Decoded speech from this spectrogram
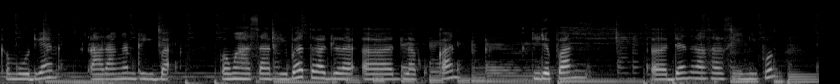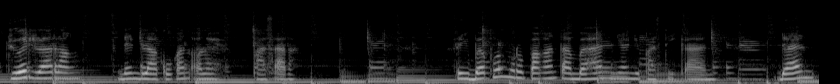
Kemudian larangan riba. Pembahasan riba telah uh, dilakukan di depan uh, dan transaksi ini pun juga dilarang dan dilakukan oleh pasar. Riba pun merupakan tambahan yang dipastikan dan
